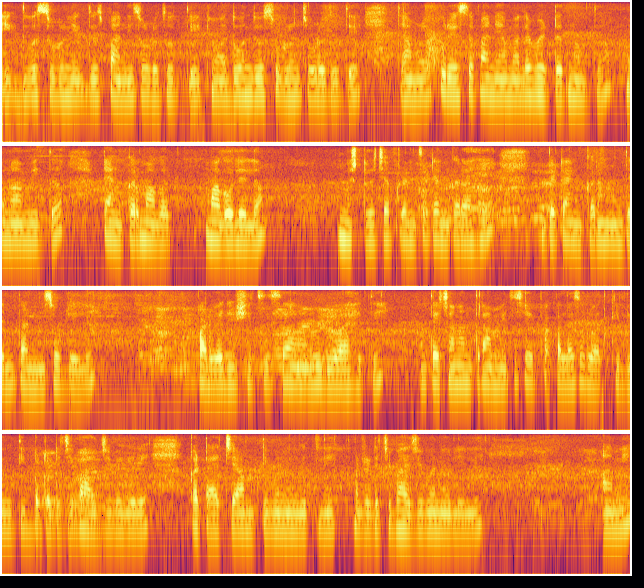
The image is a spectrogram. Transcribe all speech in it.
एक दिवस सोडून एक दिवस पाणी सोडत होते किंवा दोन दिवस सोडून सोडत होते. त्यामुळे पुरेसं पाणी आम्हाला भेटत नव्हतं. म्हणून आम्ही इथं टँकर मागत मागवलेलं. मिस्टरच्या फ्रेंडचा टँकर आहे. त्या टँकर आणून त्यांनी पाणी सोडलेले. पाडव्या दिवशीचंच व्हिडिओ आहे ते. त्याच्यानंतर आम्ही इथे स्वयंपाकाला सुरुवात केली होती. बटाट्याची भाजी वगैरे कटाची आमटी बनवून घेतली. बटाट्याची भाजी बनवलेली. आणि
